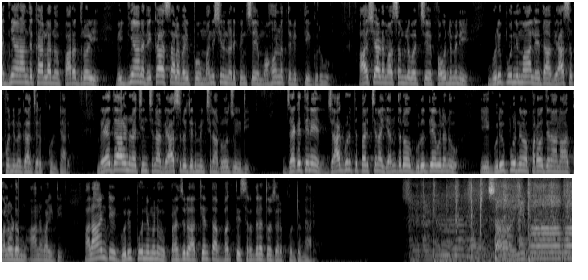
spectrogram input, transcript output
అజ్ఞానాంధకారులను పారద్రోయి విజ్ఞాన వికాసాల వైపు మనిషిని నడిపించే మహోన్నత వ్యక్తి గురువు. ఆషాఢ మాసంలో వచ్చే పౌర్ణమిని గురు పూర్ణిమ లేదా వ్యాస పూర్ణిమగా జరుపుకుంటారు. వేదాలను రచించిన వ్యాసుడు జన్మించిన రోజు ఇది. జగతినే జాగృతపరిచిన ఎందరో గురుదేవులను ఈ గురు పూర్ణిమ పర్వదినాన కొలవడం ఆనవాయితీ. అలాంటి గురు పూర్ణిమను ప్రజలు అత్యంత భక్తి శ్రద్ధలతో జరుపుకుంటున్నారు. సాయి బాబా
